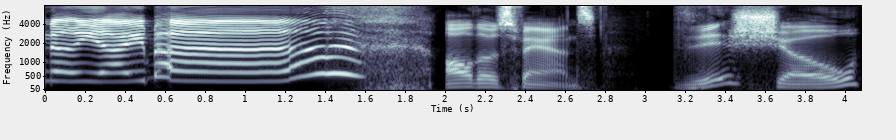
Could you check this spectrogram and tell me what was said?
no Yaiba, all those fans. This show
